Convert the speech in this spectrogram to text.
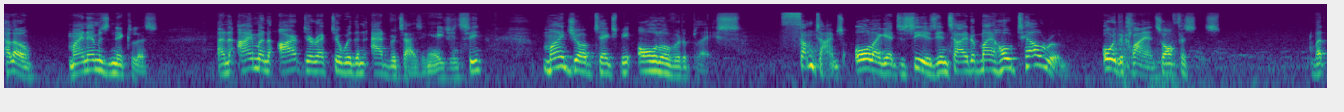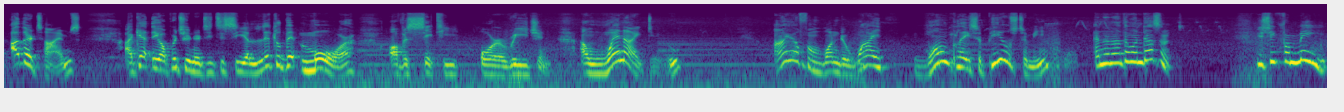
Hello, my name is Nicholas, and I'm an art director with an advertising agency. My job takes me all over the place. Sometimes all I get to see is inside of my hotel room or the client's offices. But other times, I get the opportunity to see a little bit more of a city or a region. And when I do, I often wonder why one place appeals to me and another one doesn't. You see, for me,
